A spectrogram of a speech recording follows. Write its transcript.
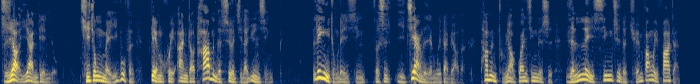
只要一按电钮，其中每一部分便会按照他们的设计来运行。另一种类型则是以这样的人为代表的。他们主要关心的是人类心智的全方位发展。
